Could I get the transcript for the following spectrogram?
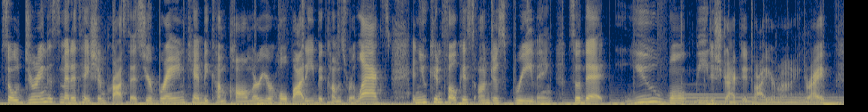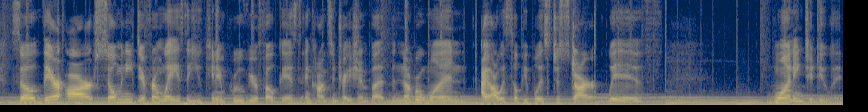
So during this meditation process, your brain can become calmer, your whole body becomes relaxed, and you can focus on just breathing so that you won't be distracted by your mind, right? So there are so many different ways that you can improve your focus and concentration, but the number one I always tell people is to start with wanting to do it,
